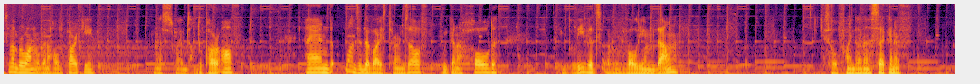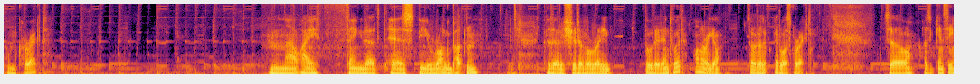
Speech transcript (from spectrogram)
So number one, we're gonna hold power key. I'm gonna swipe down to power off. And once the device turns off we're gonna hold I believe it's volume down. So I'll find out in a second if I'm correct. Now I think that is the wrong button because I should have already booted into it. Oh there we go. So it was correct so as you can see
